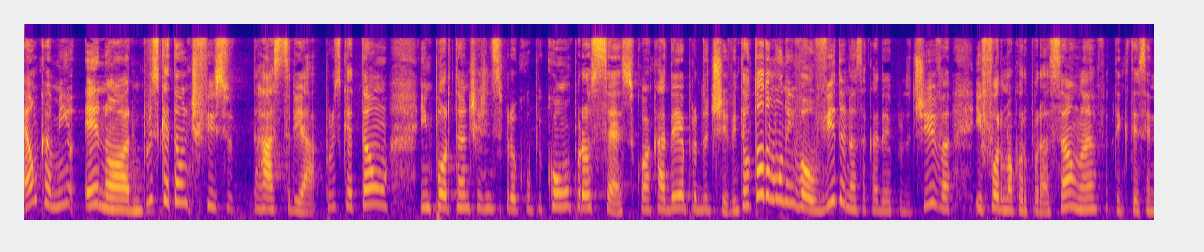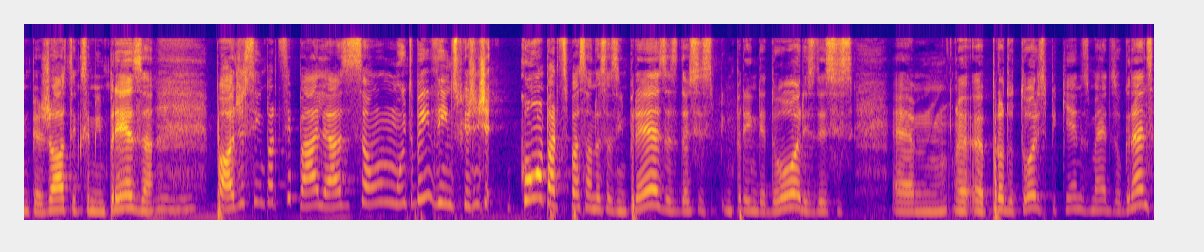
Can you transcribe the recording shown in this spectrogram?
é um caminho enorme. Por isso que é tão difícil rastrear. Por isso que é tão importante que a gente se preocupe com o processo, com a cadeia produtiva. Então, todo mundo envolvido nessa cadeia produtiva, e for uma corporação, né? Tem que ter CNPJ, tem que ser uma empresa, uhum. pode sim participar. Aliás, são muito bem-vindos, porque a gente, com a participação dessas empresas, desses empreendedores, desses é, é, produtores pequenos, médios ou grandes,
